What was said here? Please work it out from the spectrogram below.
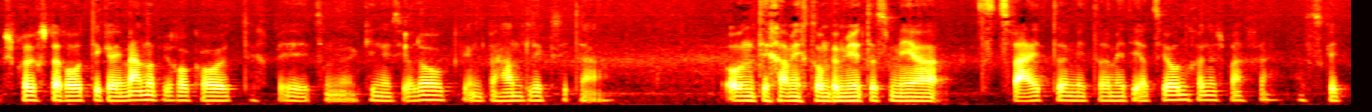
Gesprächsberatungen im Männerbüro geholt. Ich bin einem Kinesiologen in Behandlung seitdem. Und ich habe mich darum bemüht, dass wir das Zweite mit der Mediation können sprechen können. Es gibt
